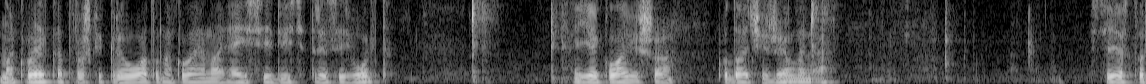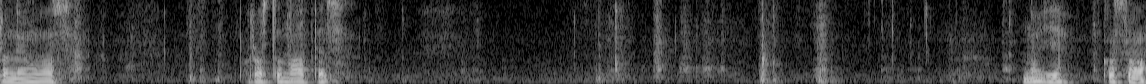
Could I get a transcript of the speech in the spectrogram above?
Наклейка трошки кривовато наклеєна AC 230 вольт. Є клавіша подачі живлення. З цієї сторони у нас просто напис. Ну і коса.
